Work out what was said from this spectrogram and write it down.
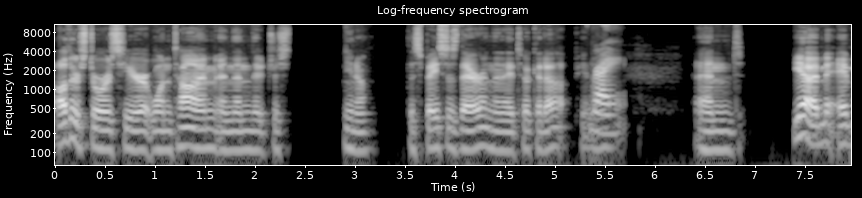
other stores here at one time and then they're just, you know, the space is there and then they took it up, you know? Right. And yeah, it, it,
